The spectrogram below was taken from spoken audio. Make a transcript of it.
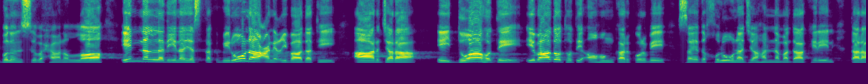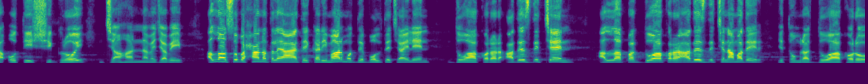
বলুন, সুবহানাল্লাহ। আন ইবাদাতি। আর যারা এই দোয়া হতে, ইবাদত হতে অহংকার করবে সৈয়দ খুলুনা জাহান্নামা দাখিরিন। তারা অতি শীঘ্রই জাহান নামে যাবে। আল্লাহ সুবহানাহু ওয়া আয়াতে কারিমার মধ্যে বলতে চাইলেন, দোয়া করার আদেশ দিচ্ছেন আল্লাহ পাক দোয়া করার আদেশ দিচ্ছেন আমাদের যে তোমরা দোয়া করো।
